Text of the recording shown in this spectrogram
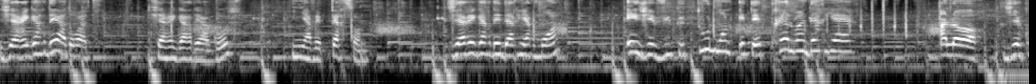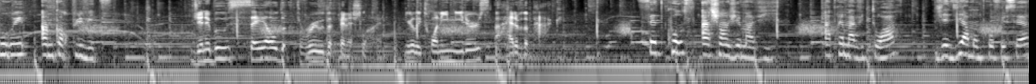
J'ai regardé à droite. J'ai regardé à gauche. Il n'y avait personne. J'ai regardé derrière moi et j'ai vu que tout le monde était très loin derrière. Alors, j'ai couru encore plus vite. Djenebou sailed through the finish line, nearly 20 meters ahead of the pack. Cette course a changé ma vie. Après ma victoire, j'ai dit à mon professeur,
